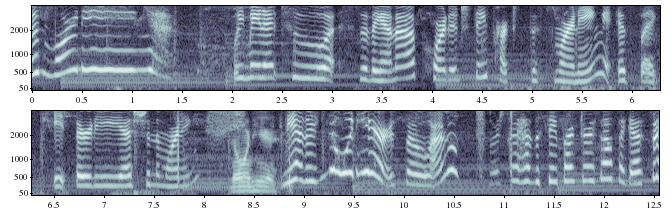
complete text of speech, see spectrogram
Good morning! We made it to Savanna Portage State Park this morning. It's like 8.30ish in the morning. No one here. Yeah, there's no one here. So I don't know. We're just gonna have the state park to ourselves, I guess.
